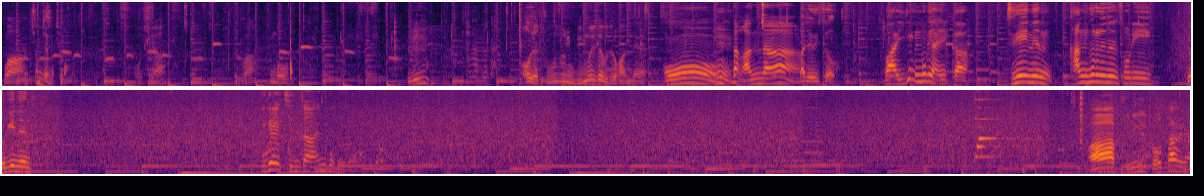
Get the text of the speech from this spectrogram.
와 진짜 미쳤다 어디야? 와 뭐. 음. 어야 두부조림 민물새우 들어갔네 오, 음. 딱 안다. 맞아 여기 있어. 와 이게 행복이 아닐까. 뒤에는 강 흐르는 소리, 여기는 이게 진짜 행복이죠. 아 분위기 좋다 그냥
